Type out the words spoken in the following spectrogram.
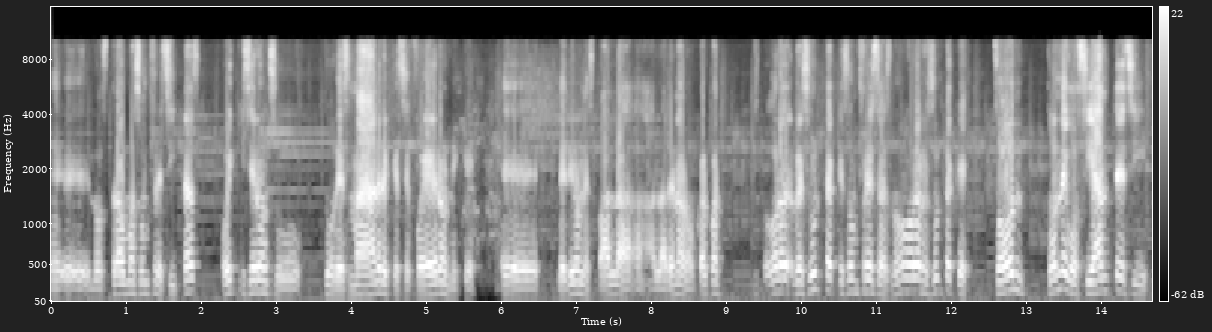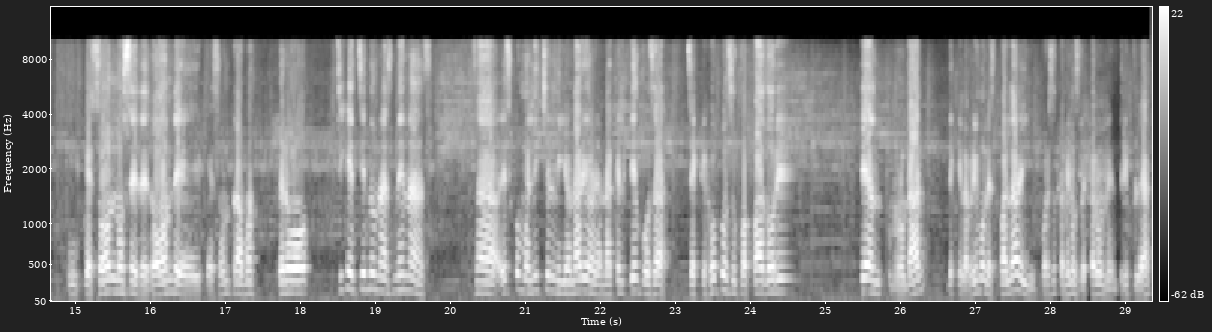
eh, los traumas son fresitas. Hoy quisieron su, su desmadre que se fueron y que eh, le dieron la espalda a, la arena Calpan ahora resulta que son fresas, ¿no? Ahora resulta que son, son negociantes y, que son no sé de dónde, que son traumas, pero siguen siendo unas nenas. O sea, es como el nicho el millonario en aquel tiempo, o sea, se quejó con su papá Dorian Roland de que le abrimos la espalda y por eso también nos dejaron en triple A.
